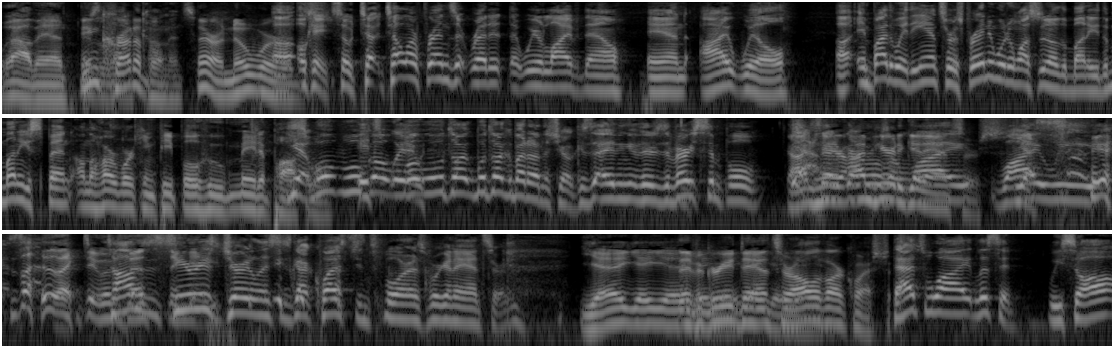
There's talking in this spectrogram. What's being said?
Wow, man, There's a lot of Incredible. comments. There are no words. Uh, okay, so t- tell our friends at Reddit that we're live now, and I will. Uh, and by the way, the answer is for anyone who wants to know the money. The money is spent on the hardworking people who made it possible. yeah, we'll we'll, It's- go, we'll we'll talk we'll talk about it on the show because I think there's a very simple. I'm here- I'm here to get why, answers. Why yes. we? Yes, I like to Tom's a serious journalist. He's got questions for us. We're going to answer them. Yeah, yeah, yeah. They've yeah, agreed yeah, to yeah, answer yeah, all yeah. of our questions. That's why. Listen, we saw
